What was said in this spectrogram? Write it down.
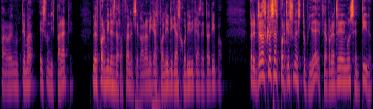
para un tema, es un disparate. Lo es por miles de razones, económicas, políticas, jurídicas, de todo tipo. Pero entre otras cosas porque es una estupidez, o sea, porque no tiene ningún sentido.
